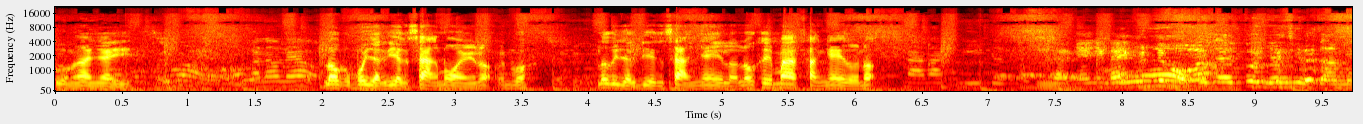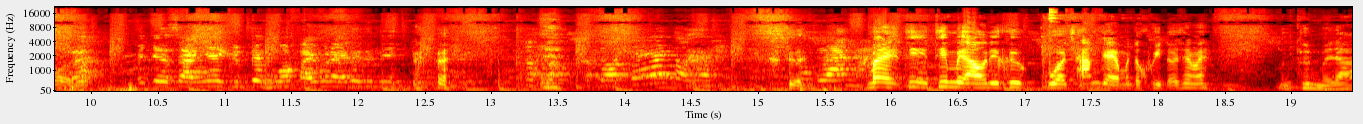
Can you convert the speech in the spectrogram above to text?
ตัวง่ายใหญ่กันแล้วแล้วเราก็บ่อยากเลี้ยงสร้างหน่อยเนาะแม่นบ่เราก็อยากเลี้ยงสร้างใหญ่แล้วเราเคยมาสร้างใหญ่แล้วเนาะน่ารักดีเกินสร้างไงยังได้ขึ้นแต่หัวใหญ่ตัวยังอยู่ตามโน่นนะไปเจอสร้างไงขึ้นแต่หัวไปเมื่อไรได้ทีนี้ดอแท้ต่อไปลูกร้าน ไม่ที่ที่ไม่เอานี่คือกลัวช้างใหญ่มันจะขวิดแล้วใช่ไหมมันขึ้นไม่ได้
